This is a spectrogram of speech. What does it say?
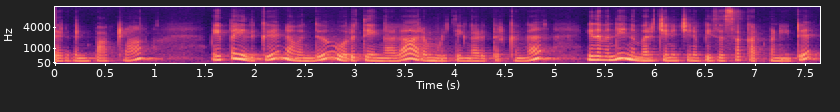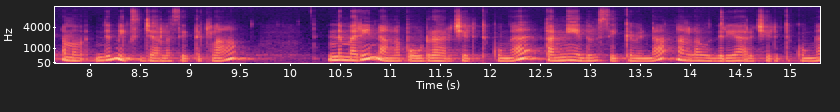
செய்கிறதுன்னு பார்க்கலாம். இப்போ இதுக்கு நான் வந்து ஒரு தேங்காயில் அரை முடி தேங்காய் எடுத்துருக்கேங்க. இதை வந்து இந்த மாதிரி சின்ன சின்ன பீசஸாக கட் பண்ணிவிட்டு நம்ம வந்து மிக்ஸி ஜாரில் சேர்த்துக்கலாம். இந்த மாதிரி நல்லா பவுடராக அரைச்சி எடுத்துக்கோங்க. தண்ணி எதுவும் சேர்க்க வேண்டாம். நல்லா உதிரியாக அரைச்சி எடுத்துக்கோங்க.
